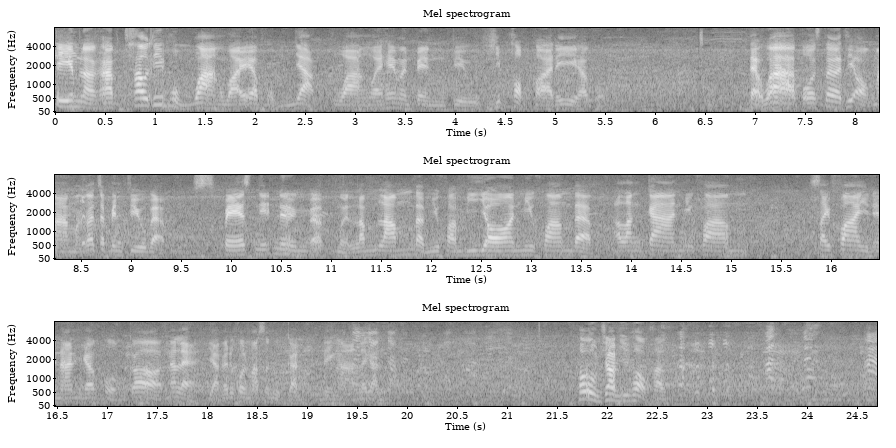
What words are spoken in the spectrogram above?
ทีมเหรอครับ เท่าที่ผมวางไว้อะผมอยากวางไว้ให้มันเป็นฟิลฮิปฮอปปาร์ตี้ครับผมแต่ว่าโปสเตอร์ที่ออกมามันก็จะเป็นฟิลแบบสเปซนิดนึงแบบเหมือนล้ำๆแบบมีความบียอน มีความแบบอลังการ มีความไซไฟอยู่ในนั้นครับผมก็นั่นแหละ อยากให้ทุกคนมาสนุกกันในงานแล้วกัน เพราะผมชอบฮิปฮอปครับ อะแล้วอะ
